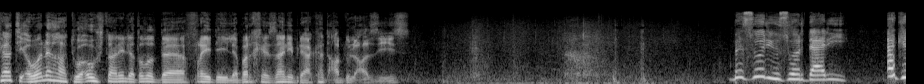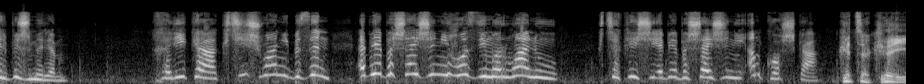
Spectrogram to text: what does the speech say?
کاتی ئەوە نەهاتووە ئەو شتانەی لە دڵتدایە فڕێی دەی لەبەر خێزانی براکەت عەبدولعەزیز؟ بە زۆری و زۆرداری ئەگەر بژمرم خەریکە کچی شوانی بزن ئەبێ بە شای ژنی هۆزی مەڕوان و کچەکەیشی ئەبێ بە شای ژنی ئەم کۆشکە کچەکەی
